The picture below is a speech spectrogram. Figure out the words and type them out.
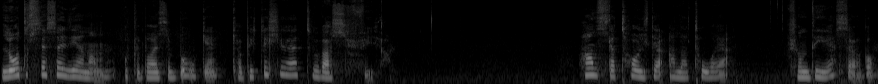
låt oss läsa igenom Uppenbarelseboken kapitel 21, vers 4. Han ska tolka alla tårar från deras ögon.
